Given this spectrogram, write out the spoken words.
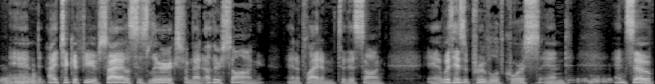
And I took a few of Silas's lyrics from that other song and applied them to this song, uh, with his approval, of course. And and so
